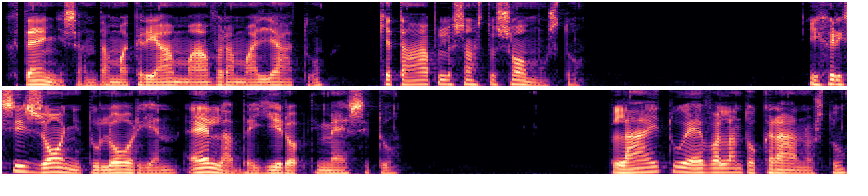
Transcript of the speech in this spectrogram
Χτένισαν τα μακριά μαύρα μαλλιά του και τα άπλωσαν στους ώμους του. Η χρυσή ζώνη του Λόριεν έλαμπε γύρω από τη μέση του. Πλάι του έβαλαν το κράνος του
